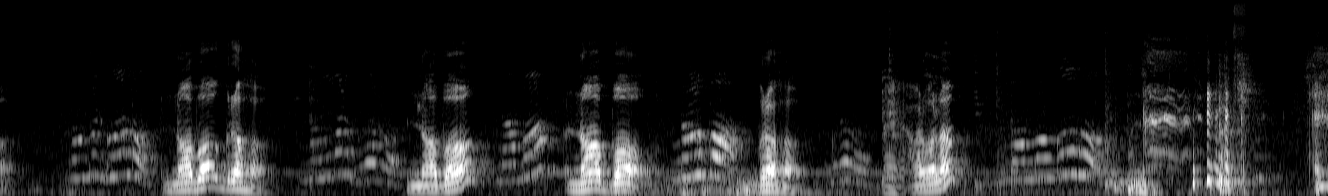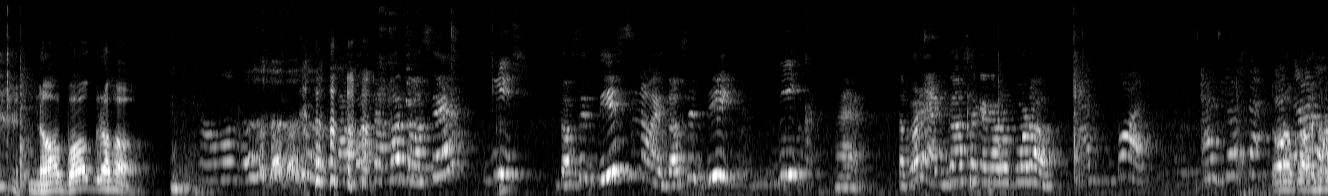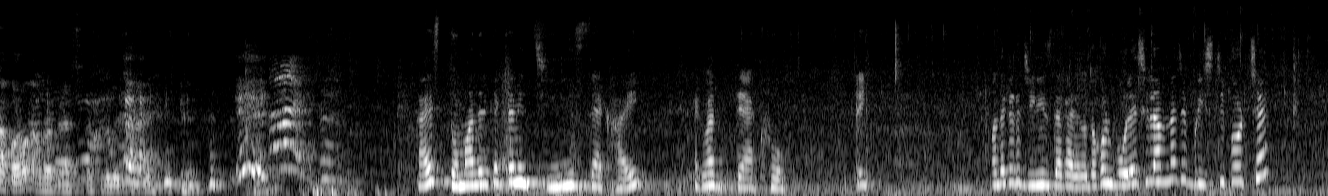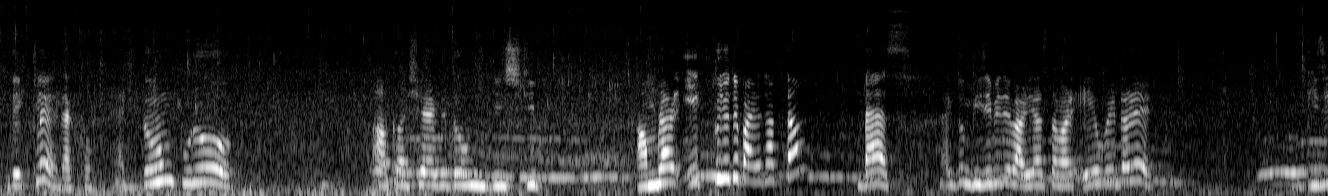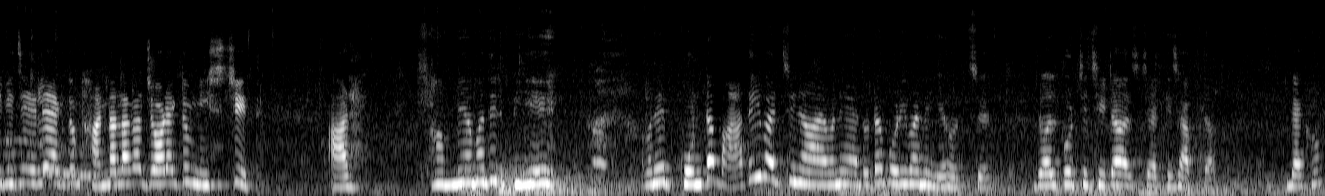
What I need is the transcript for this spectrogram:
নবগ্রহ। নব নব। গ্রহ। হ্যাঁ আবার বলো। নবগ্রহ নমগ্রহ তারপর তারপর দশে দিস দশে দিস নয় দশে দিক। দিক। হ্যাঁ। তারপর এক দশ এক এগারো পড়াও। একবার। এক দশে তোমরা পড়াশোনা করো আমরা ড্রেস গাইস তোমাদেরকে একটা আমি জিনিস দেখাই। একবার দেখো। এই আমাদেরকে একটা জিনিস দেখা দেখো তখন বলেছিলাম না যে বৃষ্টি পড়ছে? দেখলে? দেখো একদম পুরো আকাশে একদম বৃষ্টি। আমরা আর একটু যদি বাইরে থাকতাম ব্যাস। একদম ভিজে ভিজে বাড়ি আসতাম। আর এই ওয়েদারে ভিজে ভিজে এলে একদম ঠান্ডা লাগা জ্বর একদম নিশ্চিত। আর সামনে আমাদের বিয়ে। মানে ফোনটা বাড়াতেই পারছি না মানে এতটা পরিমাণে ইয়ে হচ্ছে। জল পড়ছে, ছিটা আসছে আর কি ঝাপটা। দেখো।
